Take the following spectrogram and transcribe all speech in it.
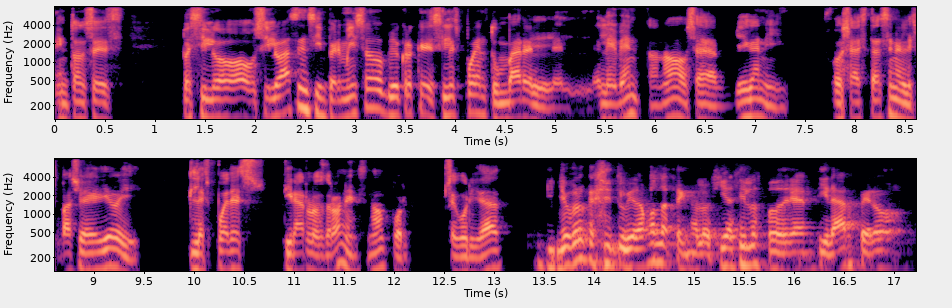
Entonces, pues si lo, si lo hacen sin permiso, yo creo que sí les pueden tumbar el, el evento, ¿no? O sea, llegan y, o sea, estás en el espacio aéreo y les puedes tirar los drones, ¿no? Por seguridad. Yo creo que si tuviéramos la tecnología sí los podrían tirar, pero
